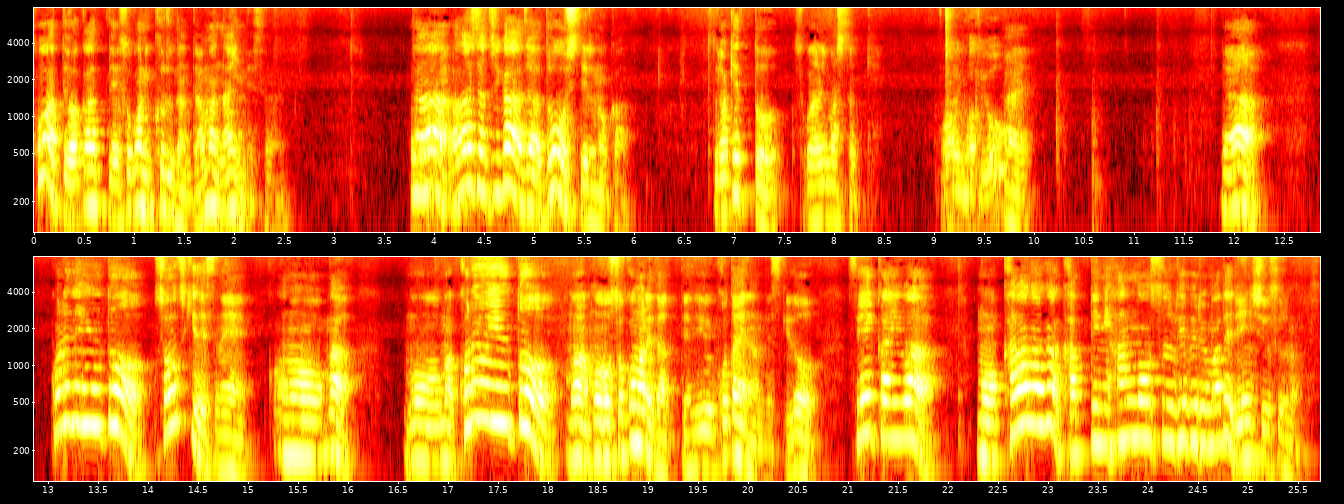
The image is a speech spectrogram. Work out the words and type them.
フォアって分かってそこに来るなんてあんまないんですよね。だから私たちがじゃあどうしてるのか。ちょっとラケットそこありましたっけ？ありますよ、はい。じゃあ、これで言うと、正直ですね、この、まあ、もう、まあ、これを言うと、まあ、もうそこまでだっていう答えなんですけど、正解は、もう体が勝手に反応するレベルまで練習するなんです。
